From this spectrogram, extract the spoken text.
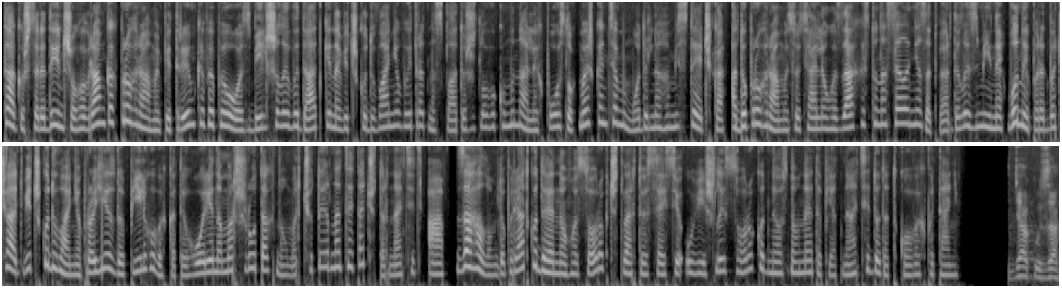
Також серед іншого в рамках програми підтримки ВПО збільшили видатки на відшкодування витрат на сплату житлово-комунальних послуг мешканцями модульного містечка. А до програми соціального захисту населення затвердили зміни. Вони передбачають відшкодування проїзду пільгових категорій на маршрутах номер 14 та 14А. Загалом до порядку денного 44-ї сесії увійшли 41 основне та 15 додаткових питань. Дякую за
